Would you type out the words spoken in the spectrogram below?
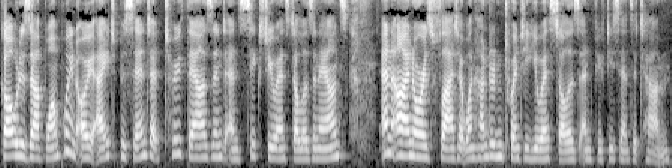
Gold is up 1.08% at 2006 US dollars an ounce and iron ore is flat at 120 US dollars and 50 cents a ton.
